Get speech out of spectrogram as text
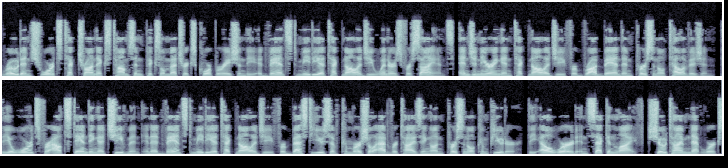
Rohde and Schwarz Tektronix Thomson Corporation the Advanced Media Technology Winners for Science, Engineering and Technology for Broadband and Personal Television, the awards for Outstanding Achievement in Advanced Media Technology for Best Use of Commercial Advertising on Personal Computer, the L Word in Second Life, Showtime Networks,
